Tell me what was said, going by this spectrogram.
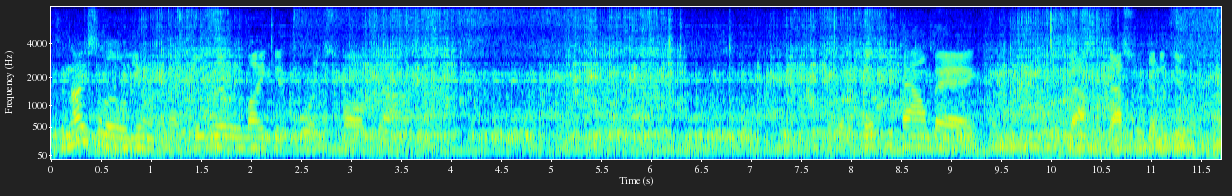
It's a nice little unit. I do really like it for the small jobs. For a 50 pound bag, it's about the best we're going to do it.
